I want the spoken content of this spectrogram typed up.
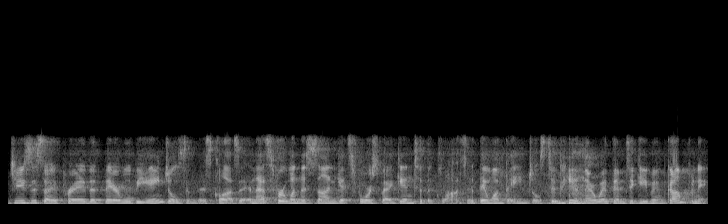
"Jesus, I pray that there will be angels in this closet." And that's for when the son gets forced back into the closet. They want the angels to be in there with him to keep him company.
